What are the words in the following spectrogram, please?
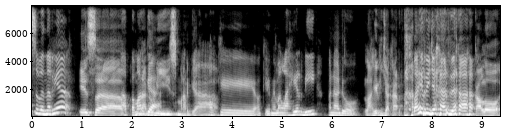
sebenarnya Is uh, Apa, marga? Manadonis, marga. oke oke. Gitu. Memang lahir di Manado. Lahir di Jakarta. Lahir di Jakarta. Kalau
